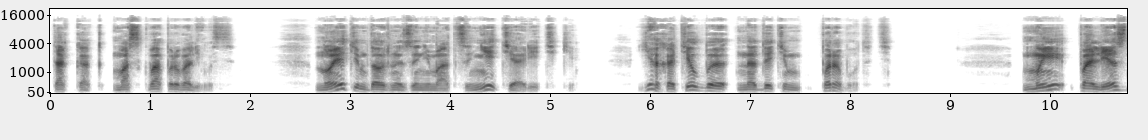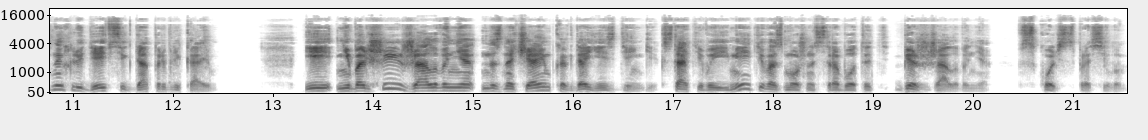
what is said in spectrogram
так как Москва провалилась. Но этим должны заниматься не теоретики. Я хотел бы над этим поработать. Мы полезных людей всегда привлекаем. И небольшие жалования назначаем, когда есть деньги. Кстати, вы имеете возможность работать без жалования? Вскользь спросил он.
